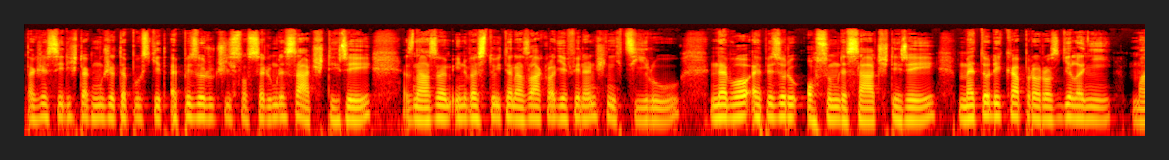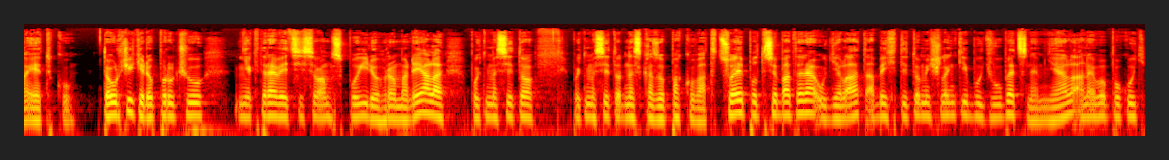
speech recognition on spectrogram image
takže si když tak můžete pustit epizodu číslo 74 s názvem Investujte na základě finančních cílů nebo epizodu 84 Metodika pro rozdělení majetku. To určitě doporučuji, některé věci se vám spojí dohromady, ale pojďme si, to, pojďme si to dneska zopakovat. Co je potřeba teda udělat, abych tyto myšlenky buď vůbec neměl, anebo pokud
